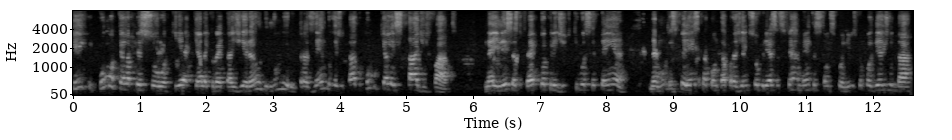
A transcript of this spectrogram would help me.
que, como aquela pessoa, que é aquela que vai estar gerando número, trazendo resultado, como que ela está de fato. Né? E nesse aspecto, eu acredito que você tenha né, muita experiência para contar para a gente sobre essas ferramentas que estão disponíveis para poder ajudar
